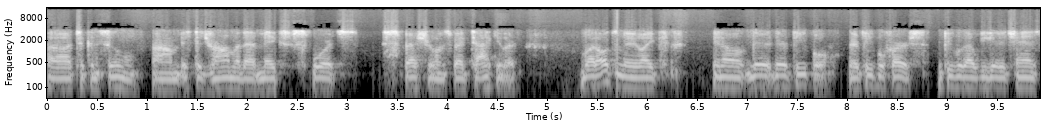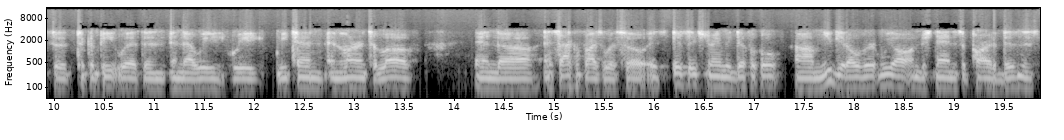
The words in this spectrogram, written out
uh, to consume. Um, it's the drama that makes sports special and spectacular. But ultimately, like you know, they're they're people. They're people first. People that we get a chance to, to compete with, and, and that we, we we tend and learn to love and uh, and sacrifice with. So it's it's extremely difficult. Um, you get over it. We all understand it's a part of the business,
